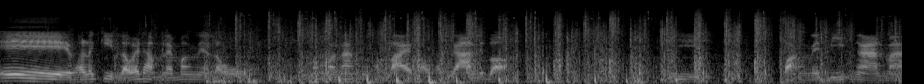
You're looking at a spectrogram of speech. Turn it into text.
เอ๊ภารกิจเราไปทำอะไรบ้างเนี่ยเราต้องมานั่งทำลายเผาสัญญาณหรือเปล่าที่ฟังในบีฟงานมา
